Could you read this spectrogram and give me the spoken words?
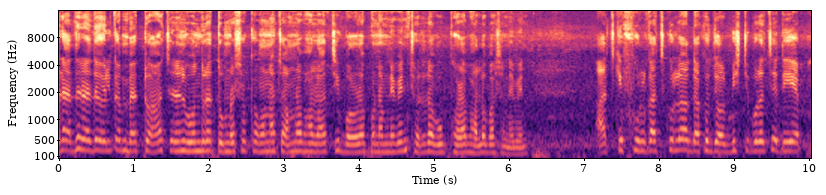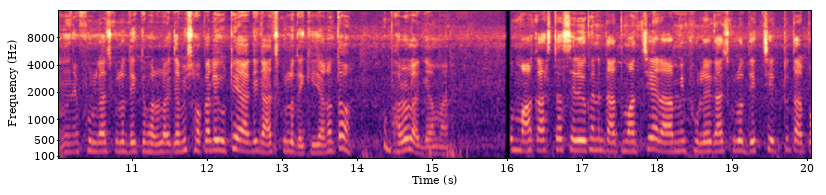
Radhe Radhe welcome back to our channel বন্ধুরা, তোমরা সব কেমন আছো? আমরা ভালো আছি। বড়রা প্রণাম নেবেন, ছোটরা বুক ভরা ভালোবাসা নেবেন। আজকে ফুল গাছগুলো, দেখো জল বৃষ্টি পড়েছে দিয়ে ফুল গাছগুলো দেখতে ভালো লাগছে। আমি সকালে উঠে আগে গাছগুলো দেখি, জানো তো? খুব ভালো লাগে আমার। তো মা কাজটা সেরে ওখানে দাঁত মারছে আর আমি ফুলের গাছগুলো দেখছি একটু, তারপর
